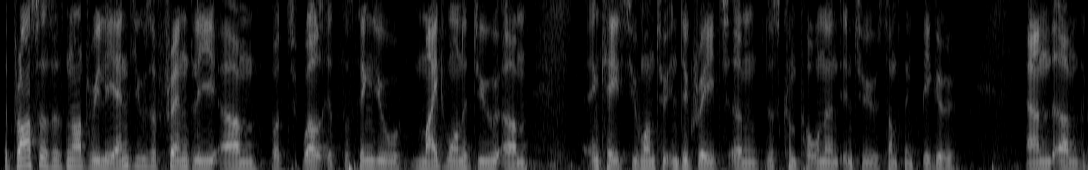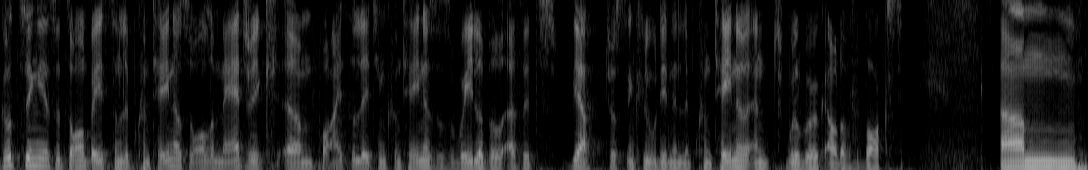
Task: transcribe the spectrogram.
the process is not really end user friendly, um, but well, it's a thing you might want to do um, in case you want to integrate um, this component into something bigger. And um, the good thing is it's all based on libcontainer, so all the magic um, for isolating containers is available as it's yeah just included in libcontainer and will work out of the box. Um,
